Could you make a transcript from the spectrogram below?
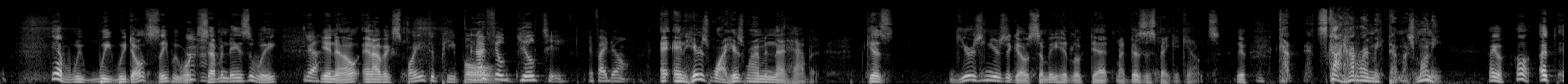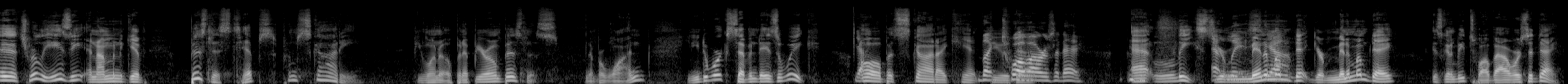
but we, we we don't sleep. We work seven days a week. Yeah. you know. And I've explained to people, And I feel guilty if I don't. And, and here's why. Here's why I'm in that habit. Because years and years ago, somebody had looked at my business bank accounts. They go, God, Scott, how do I make that much money? I go, oh, it, it's really easy. And I'm going to give business tips from Scotty. If you want to open up your own business, number one, you need to work seven days a week. Yeah. Oh, but Scott, I can't. Like 12 that. hours a day. At least At your least, minimum yeah. day, your minimum day is going to be 12 hours a day.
